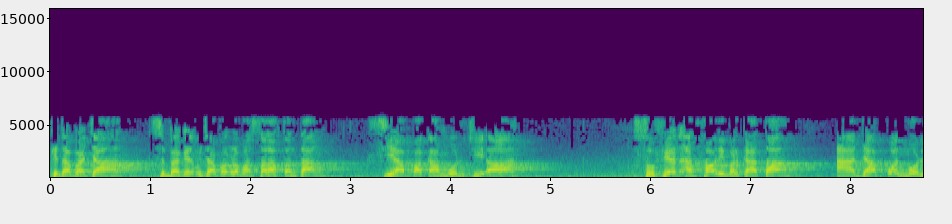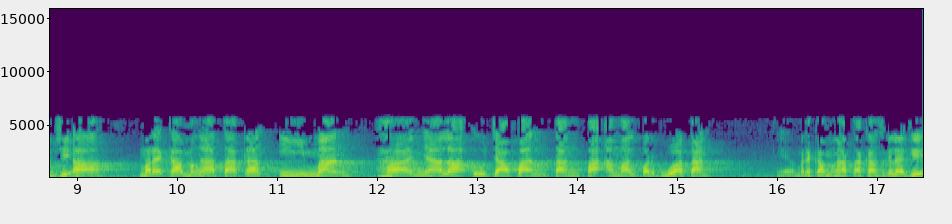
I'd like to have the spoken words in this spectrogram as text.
Kita baca sebagian ucapan ulama salaf tentang siapakah murji'ah. Sufyan Ats-Tsauri berkata, adapun murji'ah mereka mengatakan iman hanyalah ucapan tanpa amal perbuatan. Ya, mereka mengatakan sekali lagi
